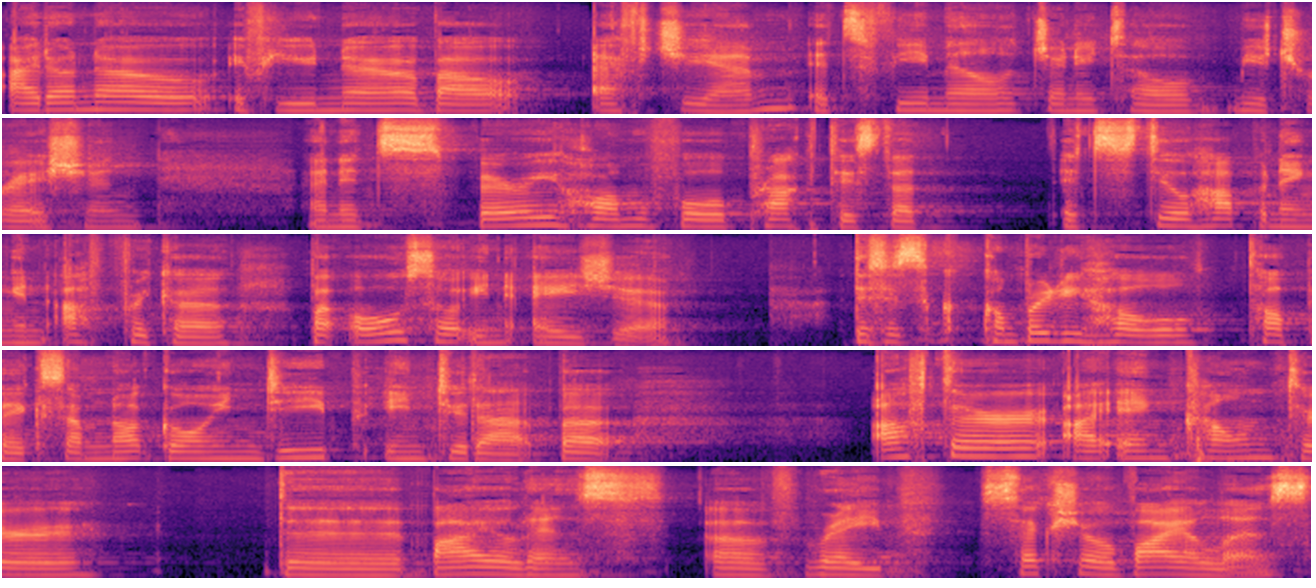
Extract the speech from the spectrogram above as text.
I don't know if you know about FGM. It's female genital mutilation, and it's very harmful practice that it's still happening in Africa, but also in Asia. This is completely whole topic, so I'm not going deep into that. But after I encounter the violence of rape, sexual violence,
